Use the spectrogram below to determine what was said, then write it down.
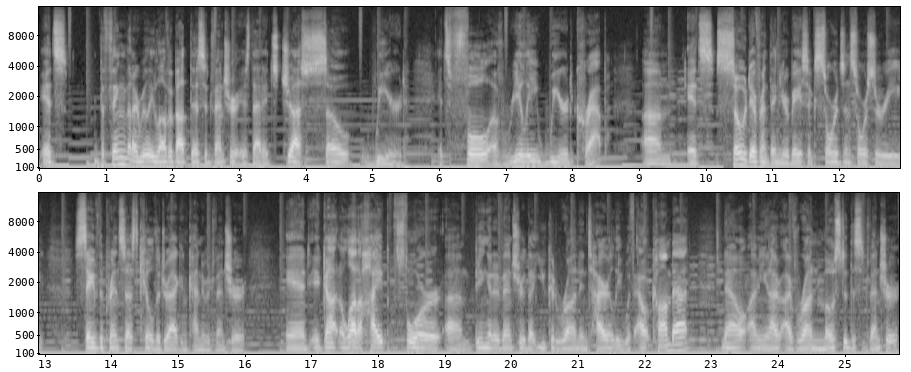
It's the thing that I really love about this adventure is that it's just so weird. It's full of really weird crap. Um, it's so different than your basic swords and sorcery, save the princess, kill the dragon kind of adventure. And it got a lot of hype for um, being an adventure that you could run entirely without combat. Now, I mean, I've, I've run most of this adventure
